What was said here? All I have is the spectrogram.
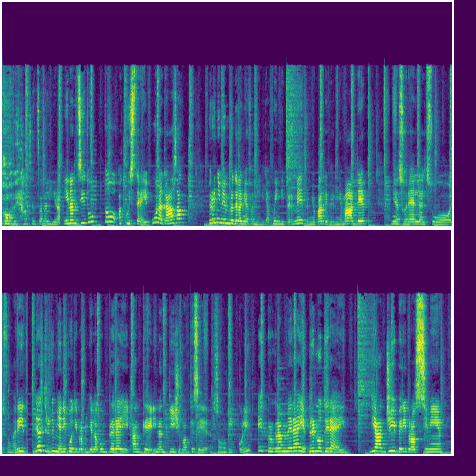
povera, senza una lira. Innanzitutto acquisterei una casa per ogni membro della mia famiglia, quindi per me, per mio padre, per mia madre, mia sorella e il suo, il suo marito. Gli altri due miei nipoti proprio gliela comprerei anche in anticipo, anche se sono piccoli. E programmerei e prenoterei viaggi per i prossimi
